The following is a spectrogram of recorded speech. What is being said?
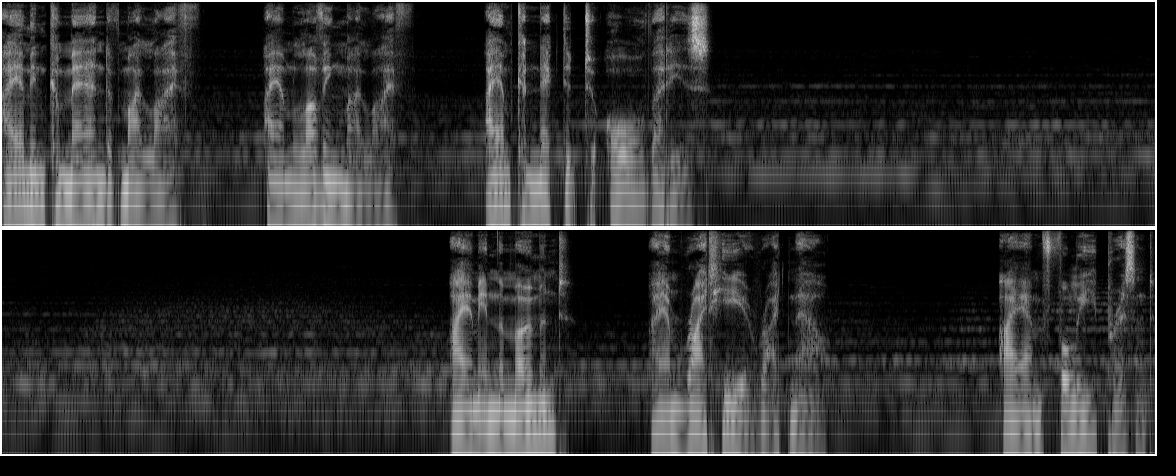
I am in command of my life. I am loving my life. I am connected to all that is. I am in the moment. I am right here, right now. I am fully present.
